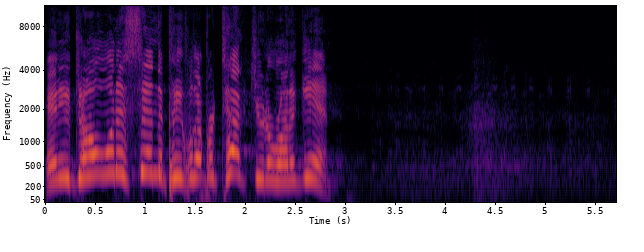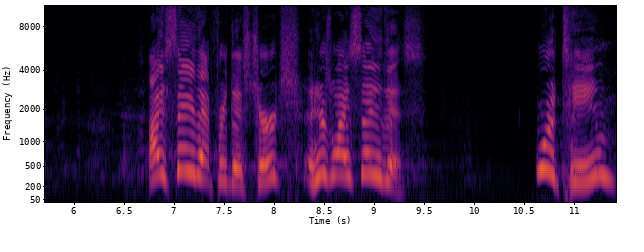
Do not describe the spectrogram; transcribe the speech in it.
And you don't want to send the people that protect you to run again. I say that for this church, and here's why I say this we're a team.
